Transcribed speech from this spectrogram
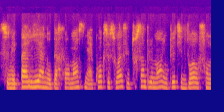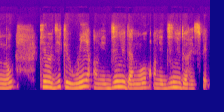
Ce n'est pas lié à nos performances ni à quoi que ce soit. C'est tout simplement une petite voix au fond de nous qui nous dit que oui, on est digne d'amour, on est digne de respect.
